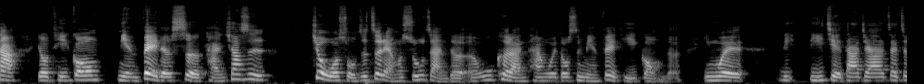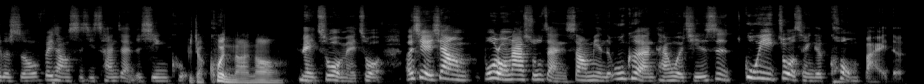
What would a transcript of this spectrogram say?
那有提供免费的设摊，像是就我所知，这两个书展的呃乌克兰摊位都是免费提供的，因为理理解大家在这个时候非常时期参展的辛苦，比较困难哦。没错，没错，而且像波隆纳书展上面的乌克兰摊位，其实是故意做成一个空白的，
